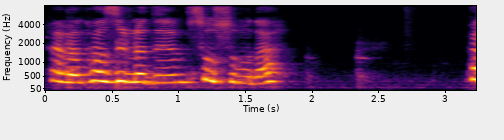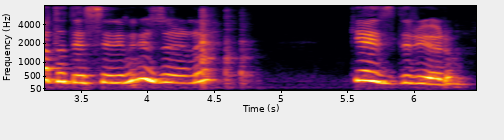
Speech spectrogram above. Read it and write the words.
Hemen hazırladığım sosumu da patateslerimin üzerine gezdiriyorum.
